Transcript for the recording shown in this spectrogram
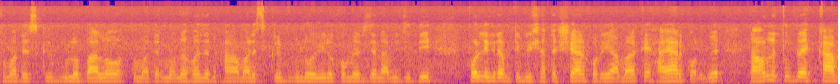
তোমাদের স্ক্রিপ্টগুলো ভালো, তোমাদের মনে হয় যে হ্যাঁ আমার স্ক্রিপ্টগুলো এরকমের যেন আমি যদি পলিগ্রাম টিভির সাথে শেয়ার করি, আমাকে হায়ার করবে, তাহলে তোমরা এক কাম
